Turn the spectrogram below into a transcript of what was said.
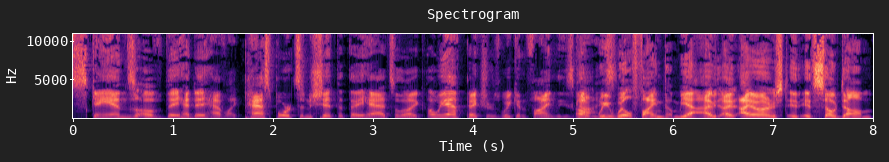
scans of, they had to have, like, passports and shit that they had. So they're like, oh, we have pictures. We can find these guys. Oh, we will find them. Yeah, I I, I don't understand. It's so dumb.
